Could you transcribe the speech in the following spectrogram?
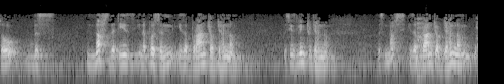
So this nafs that is in a person is a branch of Jahannam. This is linked to Jahannam. This nafs is a branch of Jahannam,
